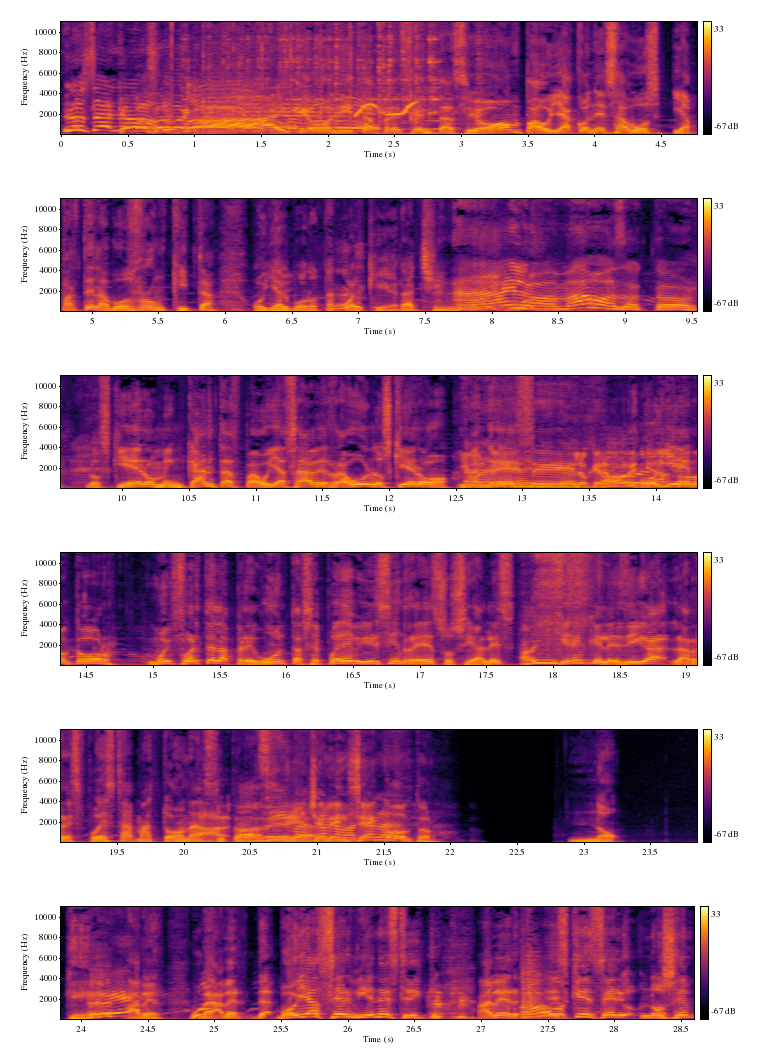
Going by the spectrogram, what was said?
Lozano. Ay, qué bonita presentación, Pau, ya con esa voz. Y aparte la voz ronquita. Oye, alborota cualquiera, chinga. Ay, lo amamos, doctor. Los quiero, me encantas, Pau, ya sabes, Raúl, los quiero. Andrés, Andrés, lo queremos retear, Oye, doctor. muy fuerte la pregunta. ¿Se puede vivir sin redes sociales? Ay, ¿Quieren sí. que les diga la respuesta matona? así, pero- a ver. Sí, Échale en seco, doctor. No. ¿Qué? A ver, a ver, voy a ser bien estricto. A ver, es que en serio, no sé.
